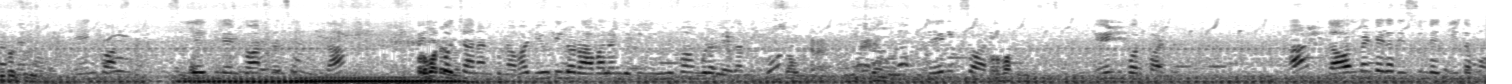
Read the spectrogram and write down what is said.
ఏం కాన్ఫిడెన్స్ సిఐకి లేని కాన్ఫిడెన్స్ ఏం ఉందా వచ్చాను అనుకున్నావా డ్యూటీలో రావాలని చెప్పి యూనిఫామ్ కూడా లేదా మీకు దేనికి సారీ ఏంటి పొరపాటు? గవర్నమెంటే కదా ఇస్తుండే జీతము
